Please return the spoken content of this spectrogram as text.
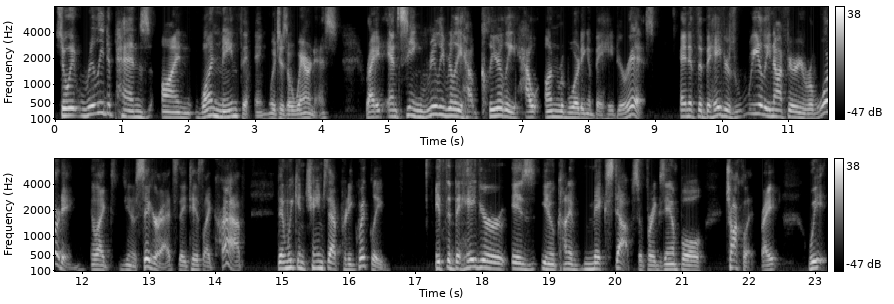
So it really depends on one main thing, which is awareness, right? And seeing really, really how clearly how unrewarding a behavior is. And if the behavior is really not very rewarding, like, you know, cigarettes, they taste like crap, then we can change that pretty quickly if the behavior is you know kind of mixed up so for example chocolate right we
